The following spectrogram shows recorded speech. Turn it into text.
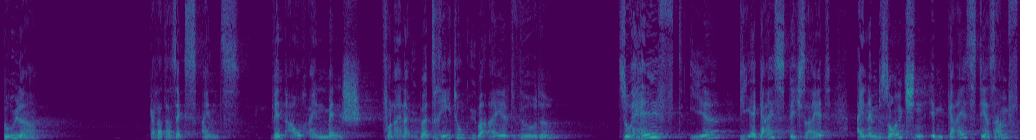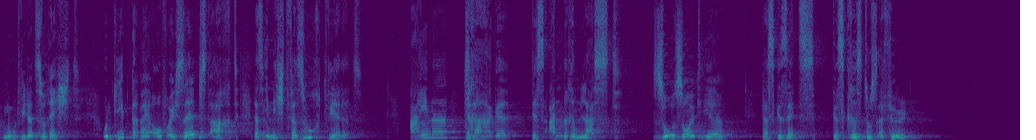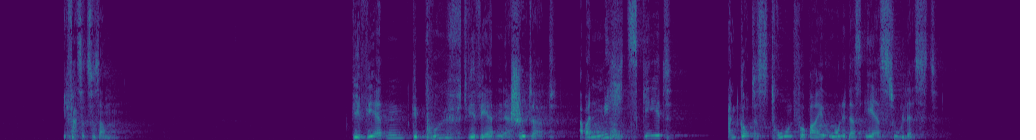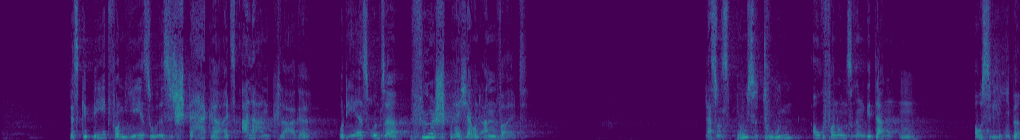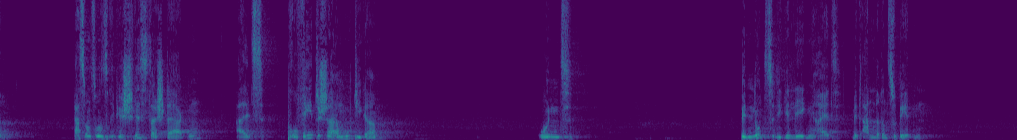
Brüder, Galater 6, 1, wenn auch ein Mensch von einer Übertretung übereilt würde, so helft ihr, die ihr geistlich seid, einem solchen im Geist der Sanftmut wieder zurecht und gebt dabei auf euch selbst acht, dass ihr nicht versucht werdet. Einer trage des anderen Last. So sollt ihr das Gesetz des Christus erfüllen. Ich fasse zusammen. Wir werden geprüft, wir werden erschüttert, aber nichts geht an Gottes Thron vorbei, ohne dass er es zulässt. Das Gebet von Jesu ist stärker als alle Anklage und er ist unser Fürsprecher und Anwalt. Lass uns Buße tun, auch von unseren Gedanken aus Liebe. Lass uns unsere Geschwister stärken als prophetischer Ermutiger und benutze die Gelegenheit, mit anderen zu beten.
